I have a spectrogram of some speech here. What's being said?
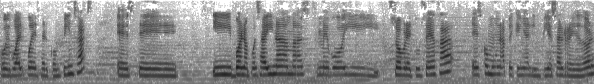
o igual puede ser con pinzas. Este, y bueno, pues ahí nada más me voy sobre tu ceja. Es como una pequeña limpieza alrededor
